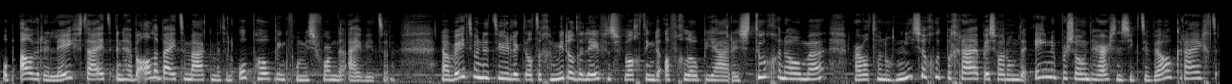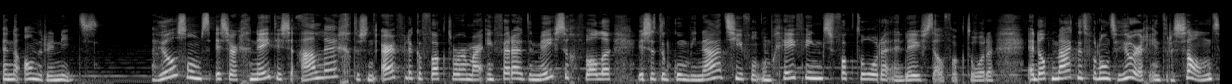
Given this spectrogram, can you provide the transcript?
op oudere leeftijd en hebben allebei te maken met een ophoping van misvormde eiwitten. Nou weten we natuurlijk dat de gemiddelde levensverwachting de afgelopen jaren is toegenomen, maar wat we nog niet zo goed begrijpen is waarom de ene persoon de hersenziekte wel krijgt en de andere niet. Heel soms is er genetische aanleg, dus een erfelijke factor, maar in veruit de meeste gevallen is het een combinatie van omgevingsfactoren en leefstijlfactoren. En dat maakt het voor ons heel erg interessant,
